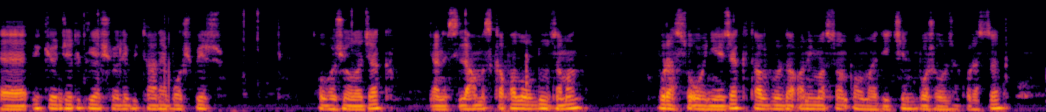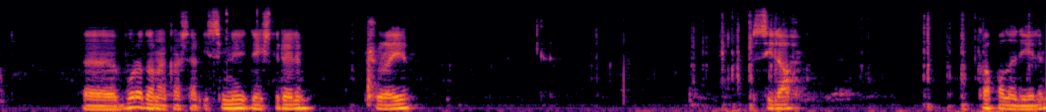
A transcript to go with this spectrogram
Ee, ilk öncelikle şöyle bir tane boş bir obje olacak. Yani silahımız kapalı olduğu zaman burası oynayacak. Tabi burada animasyon olmadığı için boş olacak burası. Ee, buradan arkadaşlar ismini değiştirelim. Şurayı silah kapalı diyelim.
